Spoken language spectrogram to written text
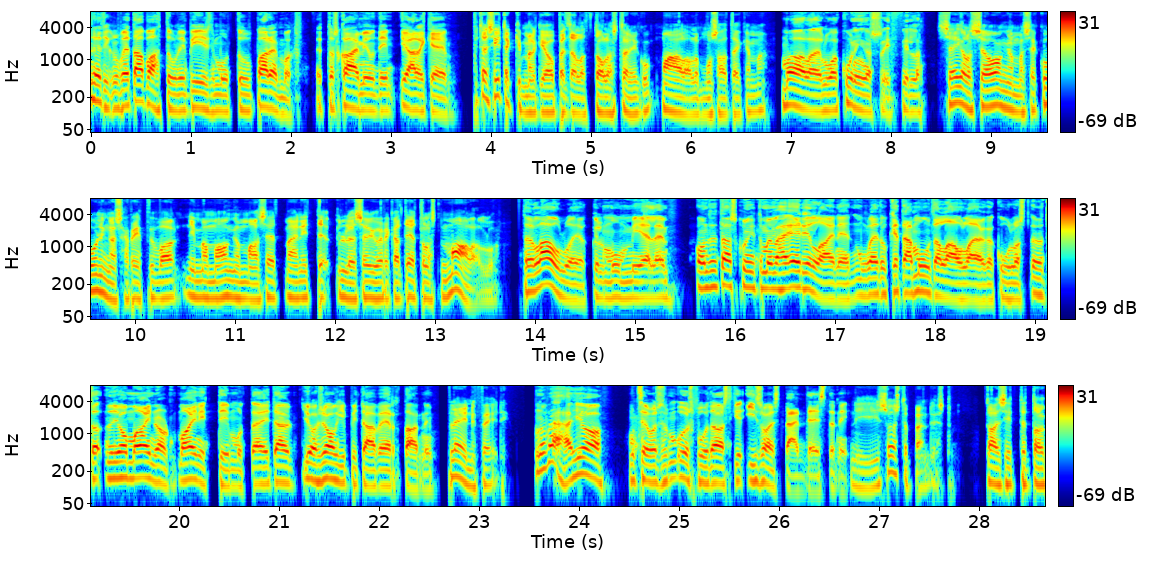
Heti kun rupeaa tapahtuu, niin biisi muuttuu paremmaksi. Että tuossa kahden minuutin jälkeen Pitäisi itsekin melkein opetella tuollaista niin musaa tekemään. Maalailua kuningasriffillä. Se ei ole se ongelma, se kuningasriffi, vaan nimenomaan ongelma on se, että mä en itse yleensä juurikaan tee tuollaista maalailua. Tuo laulu ei ole kyllä mun mieleen. On se taas kuitenkin vähän erilainen, että mulla ei tule ketään muuta laulaa, joka kuulostaa. No, joo, Minor mainittiin, mutta ei tämä, jos johonkin pitää vertaa, niin... Plain Fade. No vähän joo, mutta se, jos puhutaan isoista bändeistä, niin... Niin, isoista bändeistä. Tai sitten toi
